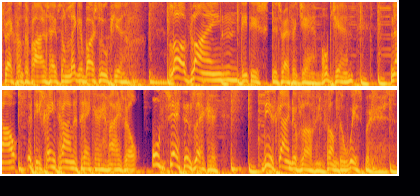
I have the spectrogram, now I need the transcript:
track van Tavares heeft zo'n lekker basloopje. Love Line. Dit is de Traffic Jam op Jam. Nou, het is geen tranentrekker, maar hij is wel ontzettend lekker. This Kind of Loving van The Whispers.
